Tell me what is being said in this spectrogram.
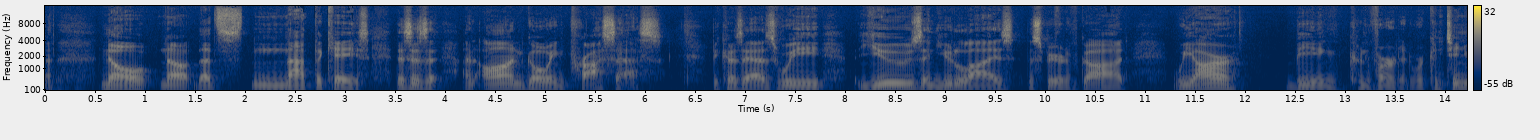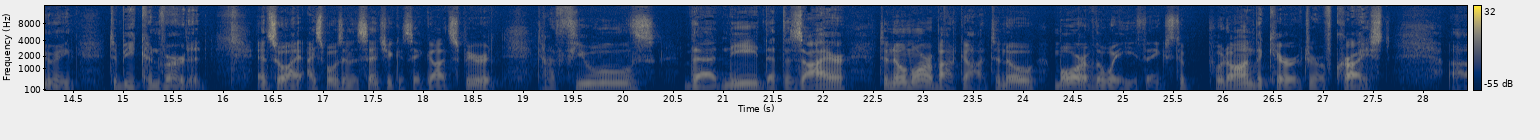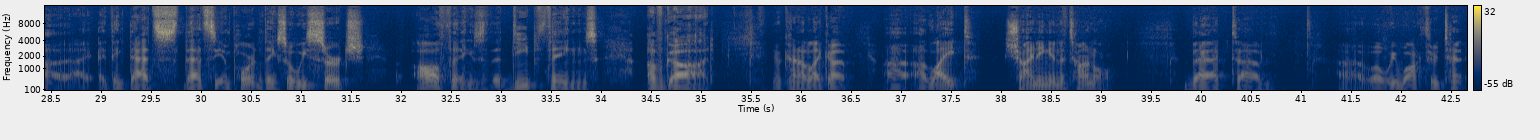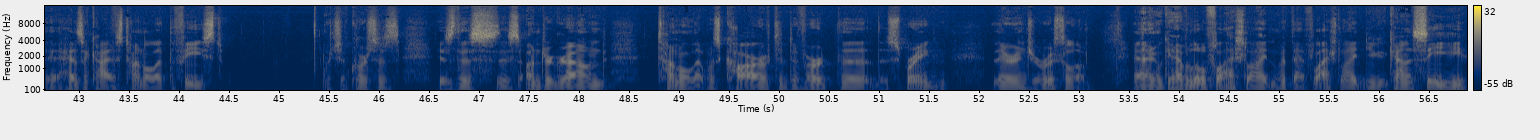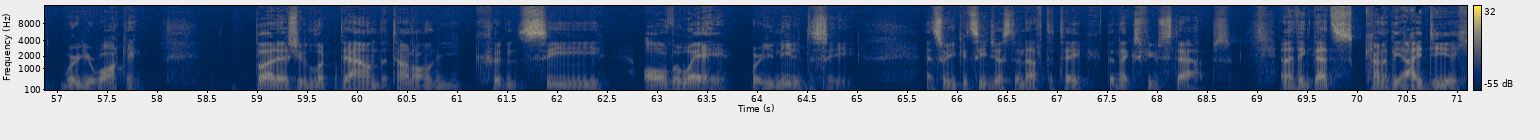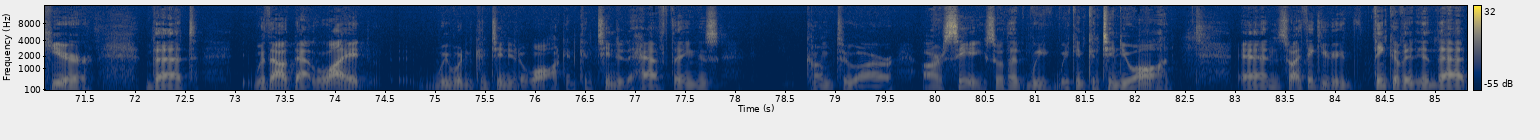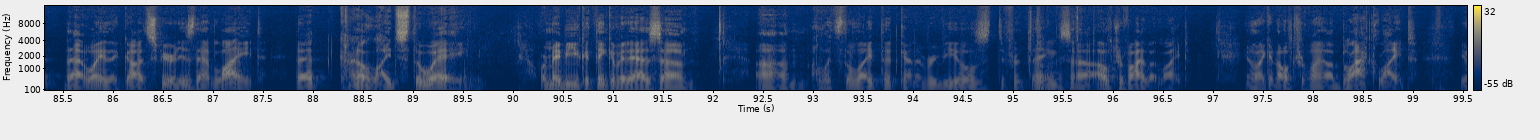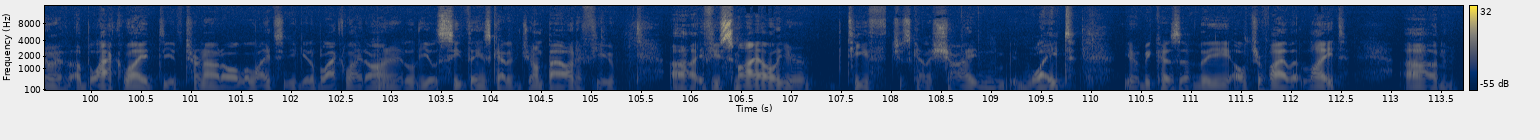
No, no, that's not the case. This is a, an ongoing process because as we use and utilize the Spirit of God, we are being converted. We're continuing to be converted. And so I, I, suppose, in a sense, you could say God's Spirit kind of fuels that need, that desire to know more about God, to know more of the way He thinks, to put on the character of Christ. Uh, I, I, think that's, that's the important thing. So we search all things, the deep things of God. You know, kind of like a, a, a, light shining in a tunnel that, um, uh, well, we walked through Hezekiah's tunnel at the feast, which of course is, is this, this underground tunnel that was carved to divert the, the spring there in Jerusalem. And we could have a little flashlight, and with that flashlight, you could kind of see where you're walking. But as you looked down the tunnel, you couldn't see all the way where you needed to see. And so you could see just enough to take the next few steps. And I think that's kind of the idea here that without that light, we wouldn't continue to walk and continue to have things come to our, our seeing so that we, we can continue on. And so I think you can think of it in that, that way that God's Spirit is that light that kind of lights the way. Or maybe you could think of it as um, um, oh, what's the light that kind of reveals different things? Uh, ultraviolet light. You know, like an ultraviolet, a black light. You know, a black light, you turn out all the lights and you get a black light on, it'll, you'll see things kind of jump out. If you, uh, if you smile, your teeth just kind of shine white, you know, because of the ultraviolet light. Um,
